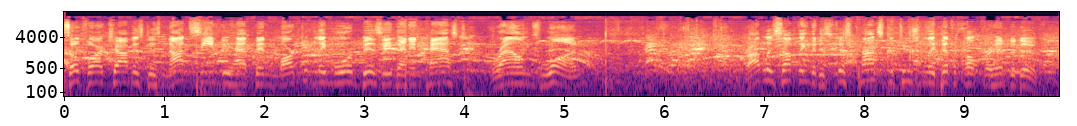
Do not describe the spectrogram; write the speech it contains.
So far, Chavez does not seem to have been markedly more busy than in past rounds one. Probably something that is just constitutionally difficult for him to do.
